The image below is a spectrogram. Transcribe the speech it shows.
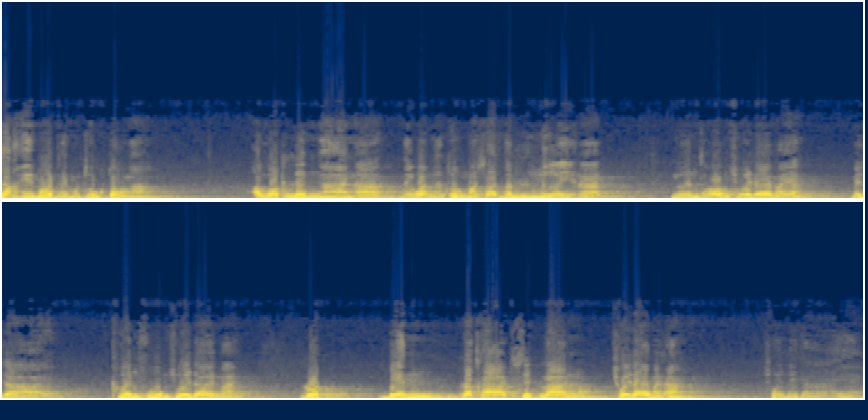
จ่ายให้หมดให้มันถูกต้องอะอัลลอฮ์เล่นงานอะ ในวันนั้นทุกมาชัดนั้นเหนื่อยนะ เงินทองช่วยได้ไหมอะไม่ได้ เพื่อนฝูงช่วยได้ไหมรถเบนซ์ราคาสิบล้าน ช่วยได้ไหมน่ะช่วยไม่ได้อะ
